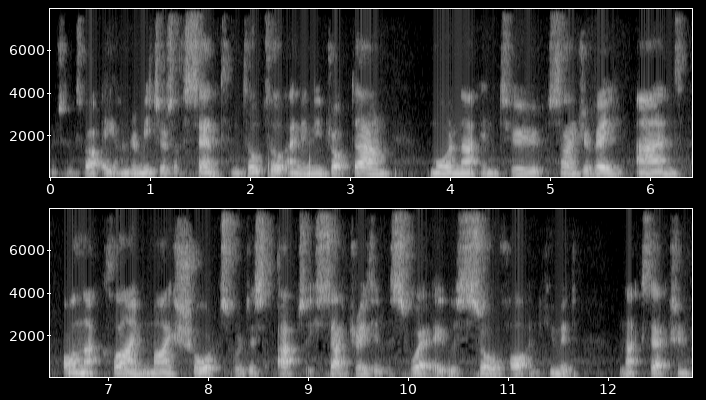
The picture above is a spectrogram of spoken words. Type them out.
which is about 800 meters of ascent in total, and then you drop down more than that into Saint Gervais. And on that climb, my shorts were just absolutely saturated with sweat. It was so hot and humid in that section.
